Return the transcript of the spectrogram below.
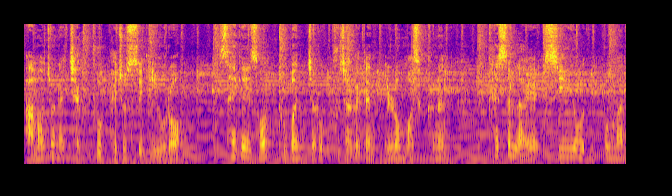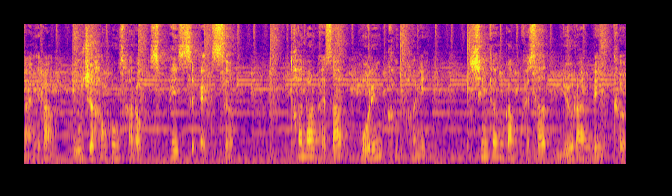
아마존의 제프 베조스 이후로 세계에서 두 번째로 부자가 된 일론 머스크는 테슬라의 CEO일 뿐만 아니라 우주항공산업 스페이스X, 터널 회사 보링 컴퍼니, 신경각 회사 뉴랄링크,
